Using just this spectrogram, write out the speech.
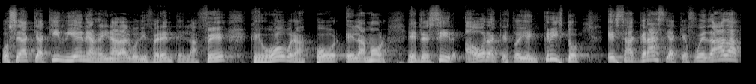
O sea que aquí viene a reinar algo diferente, la fe que obra por el amor. Es decir, ahora que estoy en Cristo, esa gracia que fue dada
